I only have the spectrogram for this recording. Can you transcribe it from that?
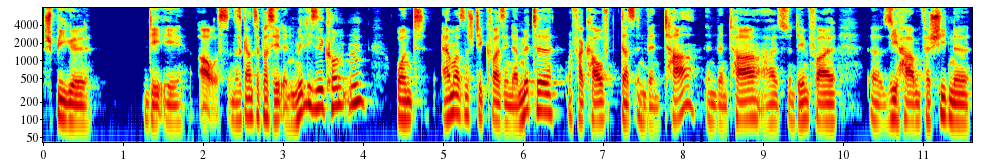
spiegel.de aus. Und das Ganze passiert in Millisekunden und Amazon steht quasi in der Mitte und verkauft das Inventar. Inventar heißt in dem Fall, äh, sie haben verschiedene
